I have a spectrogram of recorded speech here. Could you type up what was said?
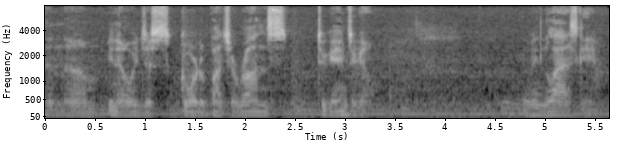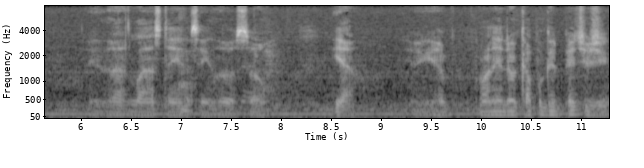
And um, you know, we just scored a bunch of runs two games ago. I mean, last game, that last day in St. Louis. So, yeah, you have run into a couple good pitchers. You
